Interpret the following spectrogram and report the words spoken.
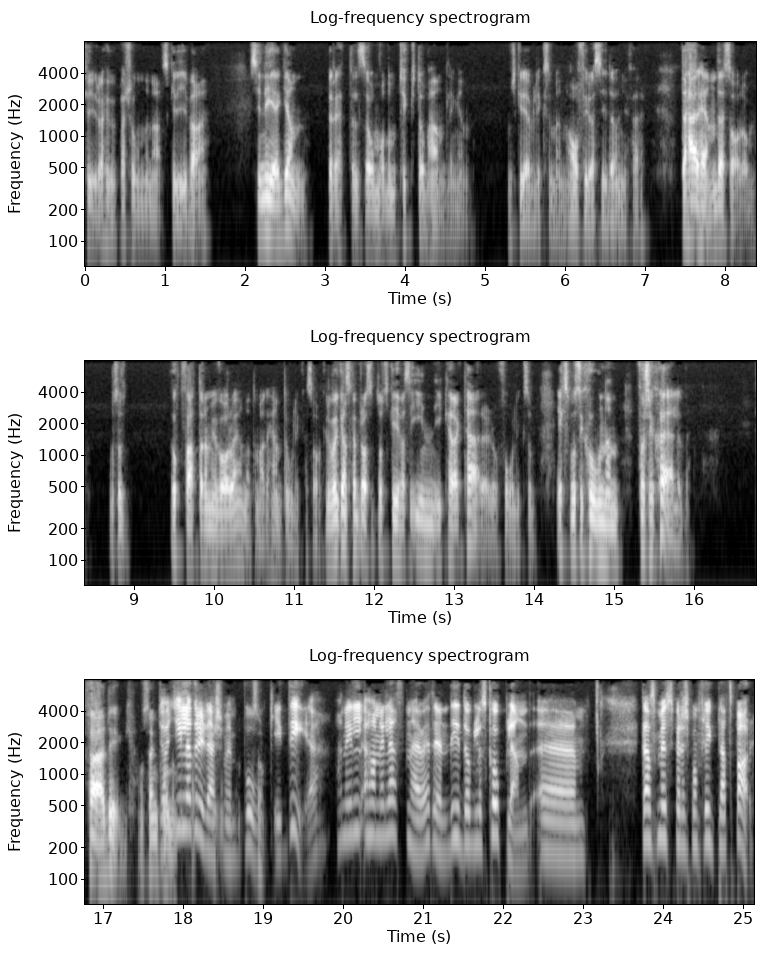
fyra huvudpersonerna skriva sin egen berättelse om vad de tyckte om handlingen. De skrev liksom en A4-sida ungefär. Det här hände, sa de. Och så uppfattade de ju var och en att de hade hänt olika saker. Det var ett ganska bra sätt att skriva sig in i karaktärer och få liksom expositionen för sig själv färdig. Och sen Jag gillade det där som en Så. bokidé. Har ni, har ni läst den här, vad heter den? Det är Douglas Copeland. Eh, den som utspelar sig på en flygplatsbar.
